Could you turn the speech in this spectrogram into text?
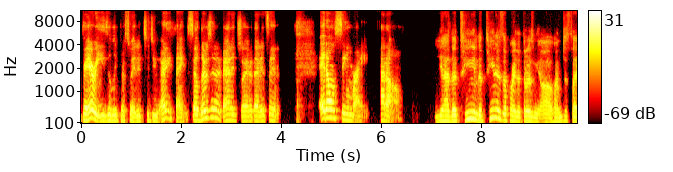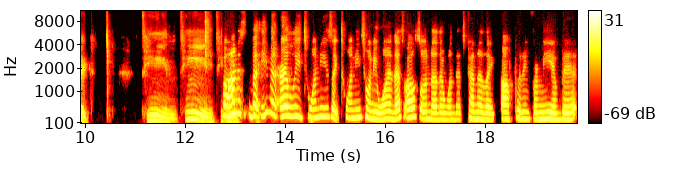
very easily persuaded to do anything. So there's an advantage there that isn't, it don't seem right at all. yeah, the teen, the teen is the part that throws me off. I'm just like, teen, teen, teen. But honest, but even early twenties, like twenty twenty one, that's also another one that's kind of like off putting for me a bit.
